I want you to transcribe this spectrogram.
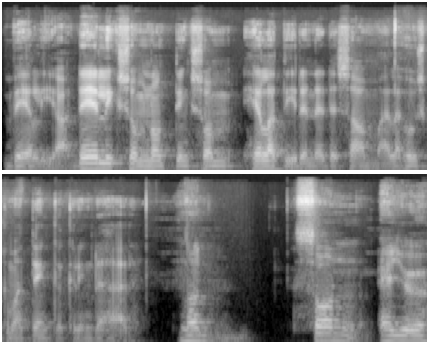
välja. Det är liksom någonting som hela tiden är detsamma, eller hur ska man tänka kring det här? No, sån är ju eh,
